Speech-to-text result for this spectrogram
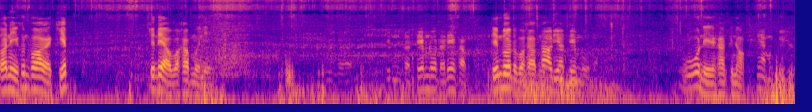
ตอนนี้คุณพ่อกับเก็บ จะเดี่ยวบ่ครับมือนี้กินแต่เต็มรถแล้วเด้ครับเต็มรถบ่ครับข้าวเดียวเต็มรถแล้วโอ้นี่นะครับพี่น้องเนี่ยเมื่อกี้อยู่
